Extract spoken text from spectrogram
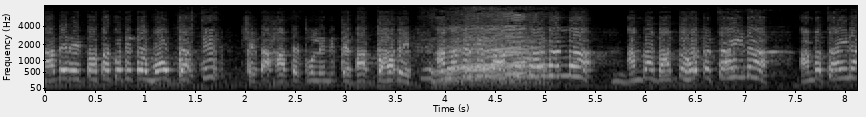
তাদের এই তথাকথিত মোট জাস্টিস সেটা হাতে তুলে নিতে বাধ্য হবে। আমাদেরকে বাধ্য করবেন না। আমরা বাধ্য হতে চাই না। আমরা চাই না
